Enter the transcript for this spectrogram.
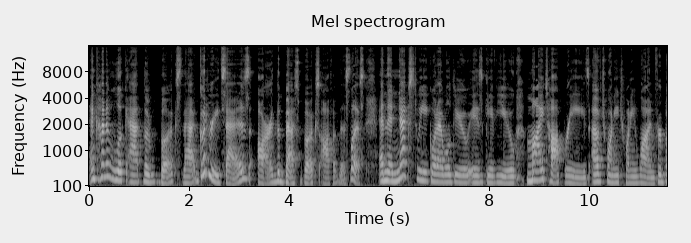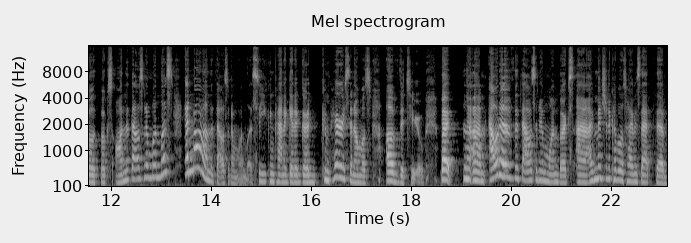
and kind of look at the books that Goodreads says are the best books off of this list. And then next week, what I will do is give you my top reads of 2021 for both books on the 1001 list and not on the 1001 list. So you can kind of get a good comparison almost of the two. But um, out of the 1001 books, uh, I've mentioned a couple of times that the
